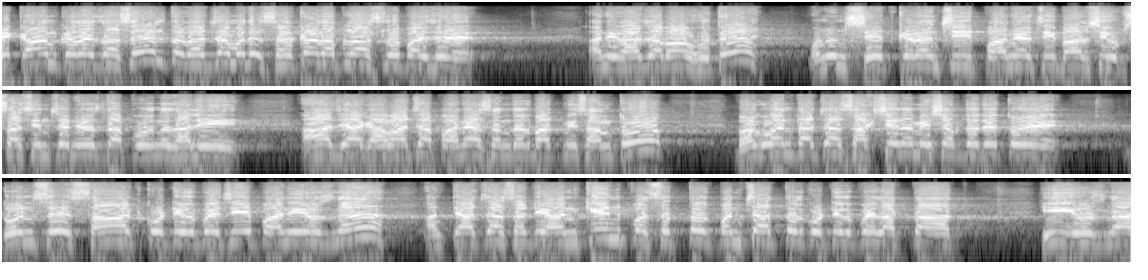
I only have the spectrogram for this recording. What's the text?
हे काम करायचं असेल तर राज्यामध्ये सरकार आपलं असलं पाहिजे. आणि राजाभाव होते म्हणून शेतकऱ्यांची पाण्याची बारशी उपसा सिंचन योजना पूर्ण झाली. आज या गावाच्या पाण्यासंदर्भात मी सांगतो भगवंताच्या साक्षीनं मी शब्द देतोय. दोनशे साठ कोटी रुपयाची पाणी योजना आणि त्याच्यासाठी आणखीन सत्तर पंच्याहत्तर कोटी रुपये लागतात. ही योजना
